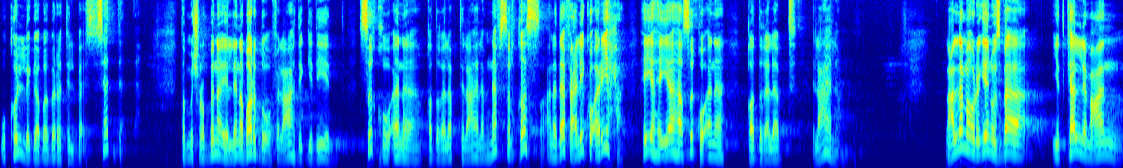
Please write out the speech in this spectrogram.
وكل جبابرة البأس. صدق. طب مش ربنا قايل لنا برضه في العهد الجديد ثقوا أنا قد غلبت العالم؟ نفس القصة أنا دافع عليكم أريحة هي هياها ثقوا أنا قد غلبت العالم. العلامة أوريجينوس بقى يتكلم عن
